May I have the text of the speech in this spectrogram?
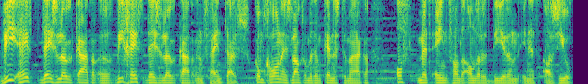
Wie, heeft deze leuke kater, eh, wie geeft deze leuke kater een fijn thuis? Kom gewoon eens langs om met hem kennis te maken... of met een van de andere dieren in het asiel.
